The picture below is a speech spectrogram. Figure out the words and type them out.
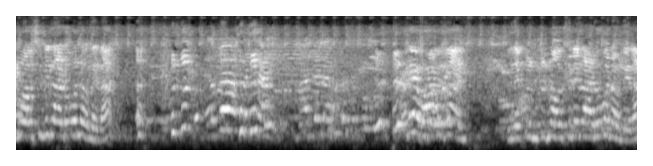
मावशीने लाडू बनवले ना? तुझ्या टुनटुन मावशीने लाडू बनवले ना?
